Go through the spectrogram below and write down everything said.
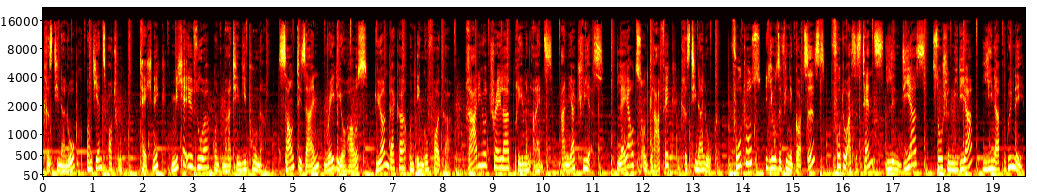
Christina Log und Jens Otto. Technik Michael Suhr und Martin Lipuna. Sounddesign Radio House Jörn Becker und Ingo Volker. Radiotrailer Bremen 1 Anja Quiers. Layouts und Grafik Christina Log. Fotos Josephine Gotzes, Fotoassistenz Lynn Diaz, Social Media Lina Brünet,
